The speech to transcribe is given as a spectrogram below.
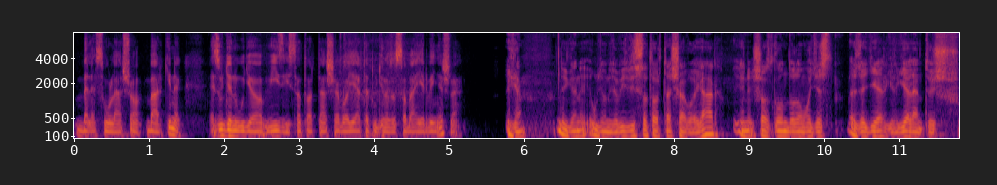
beleszólása bárkinek? Ez ugyanúgy a víz visszatartásával jár, tehát ugyanaz a szabály érvényesre? Igen. Igen, ugyanúgy a víz visszatartásával jár. Én is azt gondolom, hogy ez, ez egy jelentős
